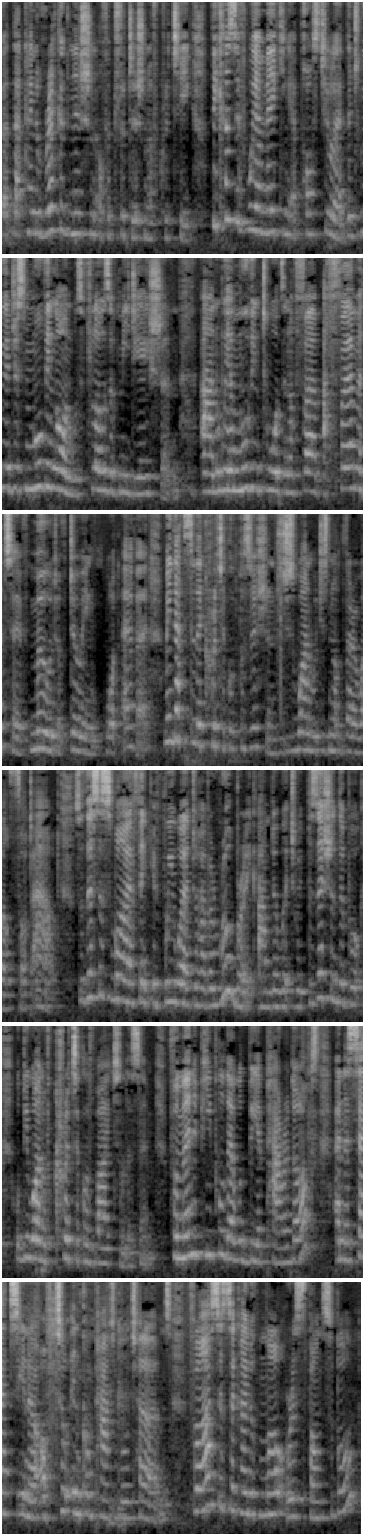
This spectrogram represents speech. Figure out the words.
but that kind of recognition of a tradition of critique. Because if we are making a postulate that we are just moving on with flows of mediation and we are moving towards an affirm- affirmative mode of doing whatever, I mean, that's still a critical position, which is one which is not very well thought out. So, this is why I think if we were to have a rubric under which we position the book, would be one of critical vitalism. For many people, there would be a paradox and a set, you know, of two incompatible terms. For us, it's a kind of more responsible,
